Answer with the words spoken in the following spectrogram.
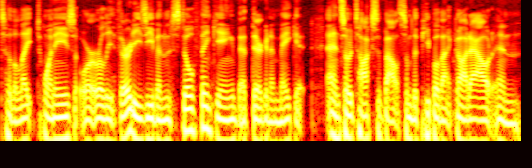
to the late 20s or early 30s, even still thinking that they're going to make it. And so it talks about some of the people that got out and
